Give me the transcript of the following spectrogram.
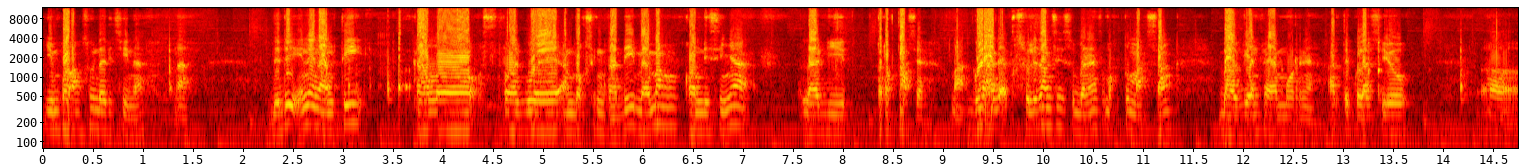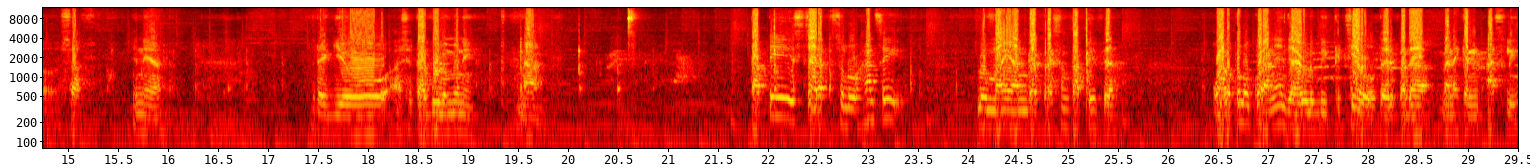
impor langsung dari Cina. Nah jadi ini nanti kalau setelah gue unboxing tadi memang kondisinya lagi terlepas ya. Nah gue agak kesulitan sih sebenarnya waktu masang bagian femurnya artikulasi uh, shaft ini ya regio acetabulum ini. Nah tapi secara keseluruhan sih lumayan representatif ya walaupun ukurannya jauh lebih kecil daripada manekin asli.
